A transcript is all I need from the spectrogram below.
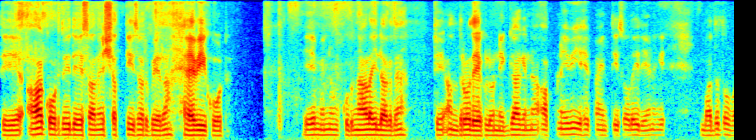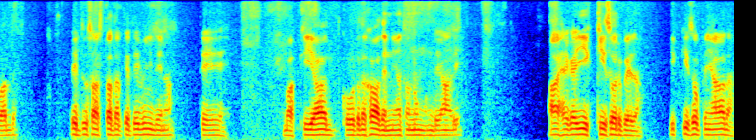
ਤੇ ਆਹ ਕੋਟ ਤੁਸੀਂ ਦੇਖ ਸਕਦੇ ਹੋ 3600 ਰੁਪਏ ਦਾ ਹੈਵੀ ਕੋਟ ਇਹ ਮੈਨੂੰ ਕੁੜੀਆਂ ਵਾਲਾ ਹੀ ਲੱਗਦਾ। ਤੇ ਅੰਦਰੋਂ ਦੇਖ ਲਓ, ਨਿੱਘਾ ਕਿੰਨਾ, ਆਪਣੇ ਵੀ ਇਹ 3500 ਦਾ ਹੀ ਦੇਣਗੇ, ਵੱਧ ਤੋਂ ਵੱਧ। ਇਦੋਂ ਸਸਤਾ ਤਾਂ ਕਿਤੇ ਵੀ ਨਹੀਂ ਦੇਣਾ। ਤੇ ਬਾਕੀ ਆ ਕੋਟ ਦਿਖਾ ਦਿੰਨੇ ਆ ਤੁਹਾਨੂੰ ਮੁੰਡਿਆਂ ਵਾਲੇ। ਆ ਹੈਗਾ ਜੀ 2100 ਰੁਪਏ ਦਾ 2150 ਦਾ।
